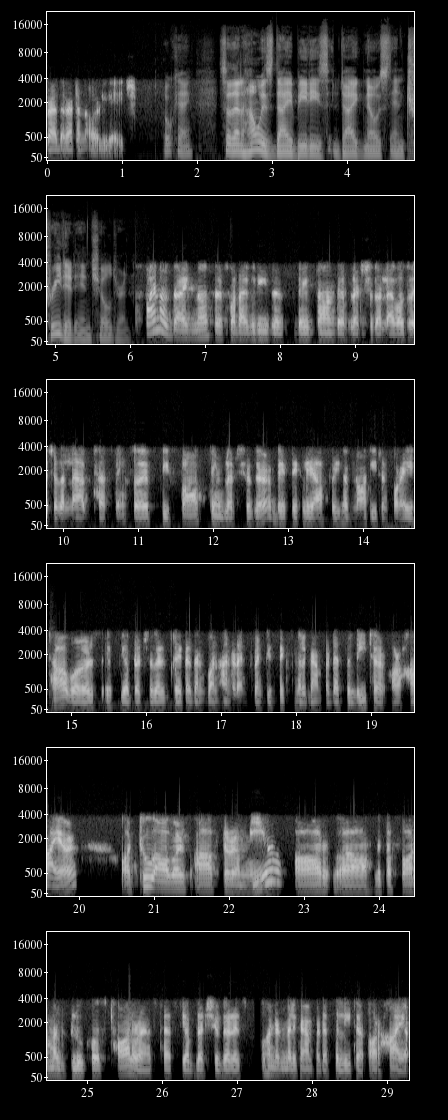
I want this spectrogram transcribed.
rather at an early age. Okay. So then, how is diabetes diagnosed and treated in children? Final diagnosis for diabetes is based on their blood sugar levels, which is a lab testing. So if the fasting blood sugar, basically after you have not eaten for eight hours, if your blood sugar is greater than 126 milligram per deciliter or higher, or two hours after a meal, or uh, with a formal glucose tolerance test, your blood sugar is 200 milligram per deciliter or higher.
